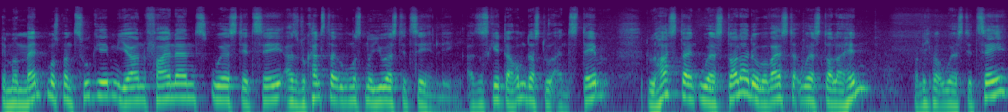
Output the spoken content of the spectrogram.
Im Moment muss man zugeben, Yearn Finance, USDC, also du kannst da übrigens nur USDC hinlegen. Also es geht darum, dass du ein Stable, du hast dein US-Dollar, du überweist da US-Dollar hin, und nicht mal USDC,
